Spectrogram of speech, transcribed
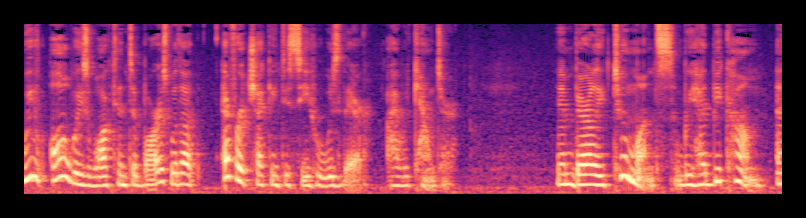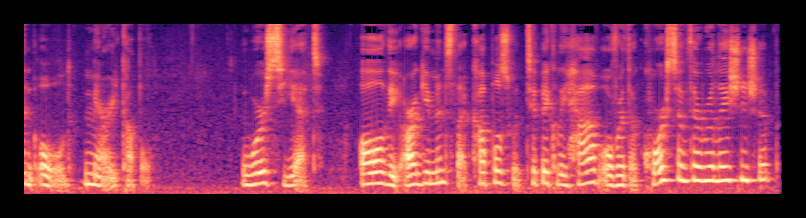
We've always walked into bars without ever checking to see who was there, I would counter. In barely two months, we had become an old married couple. Worse yet, all the arguments that couples would typically have over the course of their relationship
